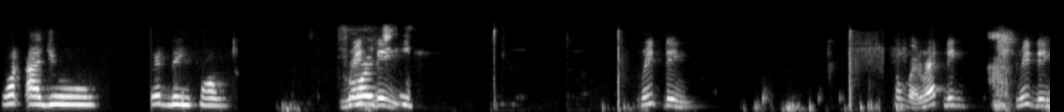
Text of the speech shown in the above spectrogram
what are you waiting for? Reading. 14. reading không phải reading reading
